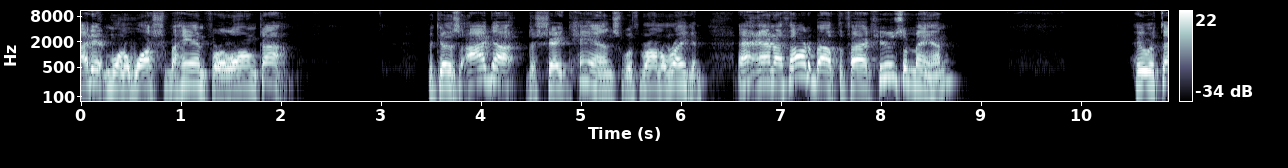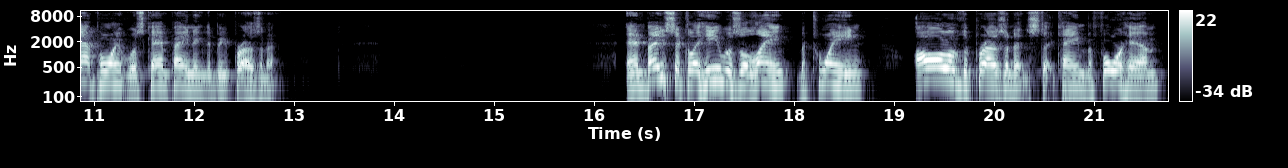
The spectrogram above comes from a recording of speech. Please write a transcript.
I didn't want to wash my hand for a long time because I got to shake hands with Ronald Reagan. And, I thought about the fact here's a man who at that point was campaigning to be president. And basically, he was a link between all of the presidents that came before him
